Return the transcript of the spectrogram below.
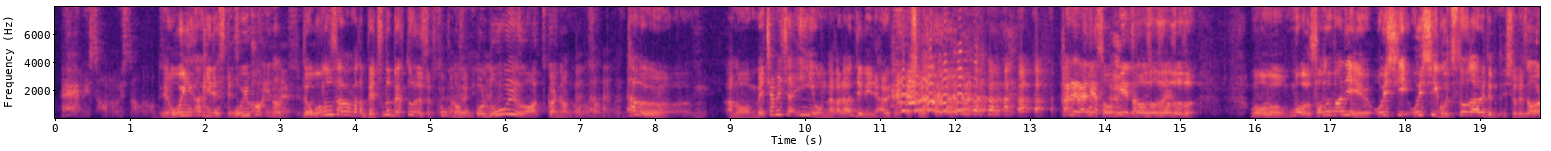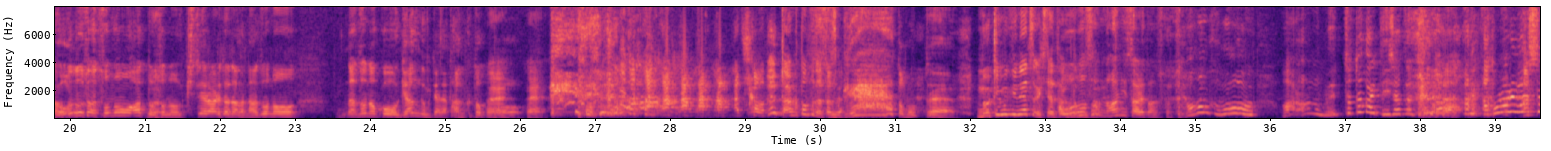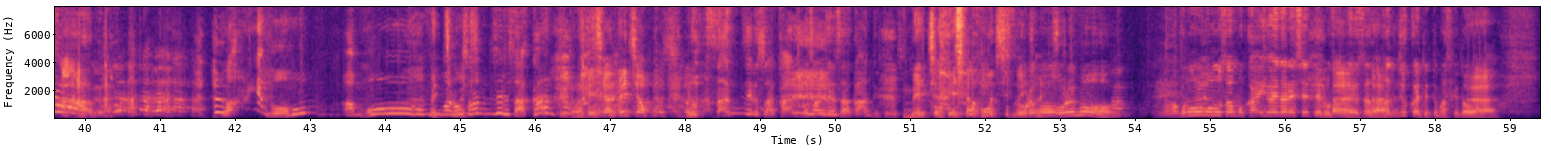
えー、ミスター小野ミスター小野」いいや追いはぎですって追いはぎなんですよ。で小野さんはまた別のベクトルですよそそうこれどういう扱いなんだ小野さん 多分あのめちゃめちゃいい女がランジェリーで歩いてる 彼らにはそう見えたんそうですよ、ね、そうそうそうもうもうもうその場に美味しい美味しいごちそうが歩いてるのと一緒です。だから小野さんその後、その着せられたなんか謎の謎のこうギャングみたいなタンクトップを、ええええ。しかもタンクトップだったんですかゲーと思って。ムキムキのやつが着てたタンクトップ小野さん何されたんですか？なんかもうあのめっちゃ高い T シャツだったけど取られました。もうほんあもうほんまロサンゼルスあかんって言ってます。めちゃめちゃ面白い。ロサンゼルスあかんロサンゼルスあかんって言ってます。めちゃめちゃ面白い。俺も俺もあこの小野さんも海外慣れしててロサンゼルスなんか何十回と言ってますけど、え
